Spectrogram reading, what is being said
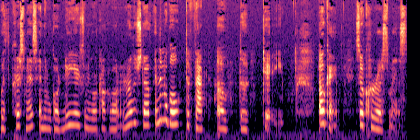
with Christmas, and then we'll go to New Year's, and then we'll talk about another stuff, and then we'll go to fact of the day. Okay, so Christmas.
